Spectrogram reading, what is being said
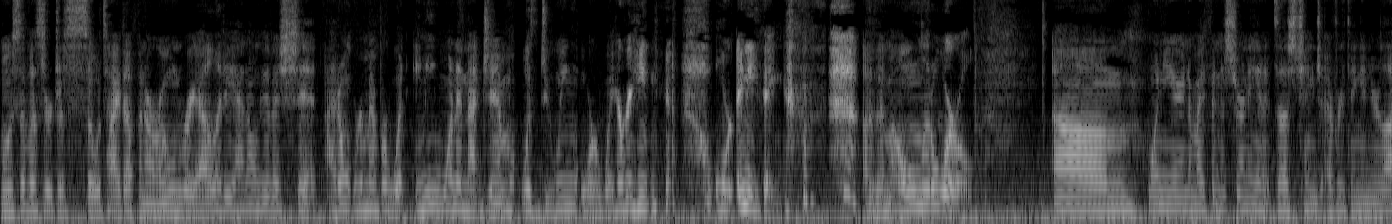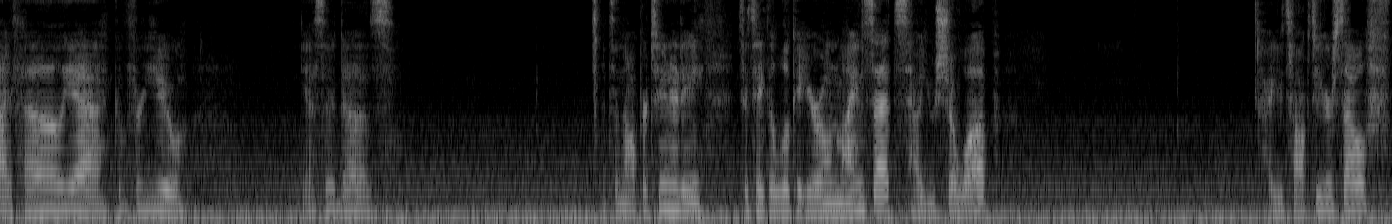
most of us are just so tied up in our own reality i don't give a shit. I don't remember what anyone in that gym was doing or wearing or anything i was in my own little world. Um one year into my fitness journey and it does change everything in your life. Hell yeah good for you. Yes it does it's an opportunity to take a look at your own mindsets, how you show up, how you talk to yourself,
